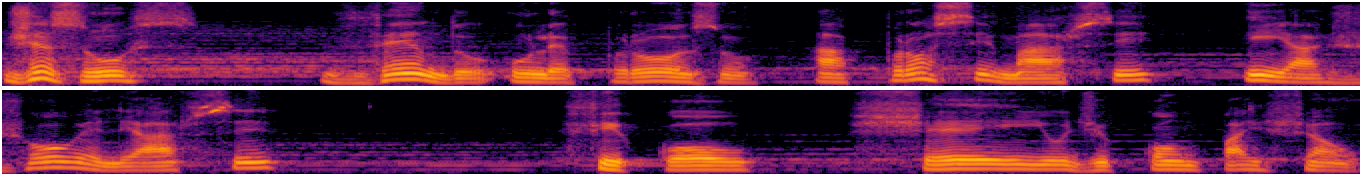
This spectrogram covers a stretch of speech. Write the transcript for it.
Jesus, vendo o leproso aproximar-se e ajoelhar-se, ficou cheio de compaixão.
